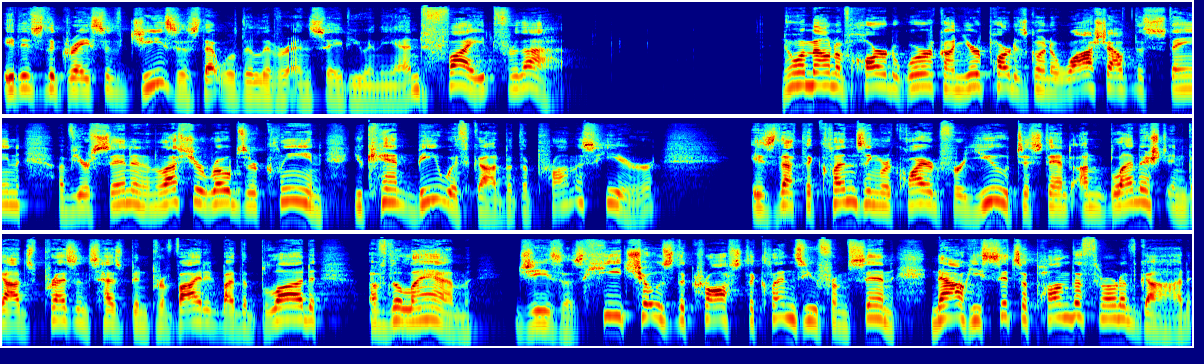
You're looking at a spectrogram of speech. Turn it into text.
it is the grace of Jesus that will deliver and save you in the end. Fight for that. No amount of hard work on your part is going to wash out the stain of your sin. And unless your robes are clean, you can't be with God. But the promise here is that the cleansing required for you to stand unblemished in God's presence has been provided by the blood of the Lamb, Jesus. He chose the cross to cleanse you from sin. Now he sits upon the throne of God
